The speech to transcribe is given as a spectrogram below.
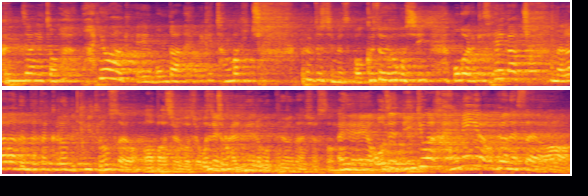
굉장히 좀 화려하게 뭔가 이렇게 장막이 쫙 펼쳐지면서 어, 그죠 형호 씨? 뭔가 이렇게 새가 쫙 날아가는 듯한 그런 느낌이 들었어요. 아 맞아요 맞아요. 어제 그쵸? 갈매라고 예, 표현하셨었는데. 예, 어제 민규가 갈매기라고 표현했어요.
